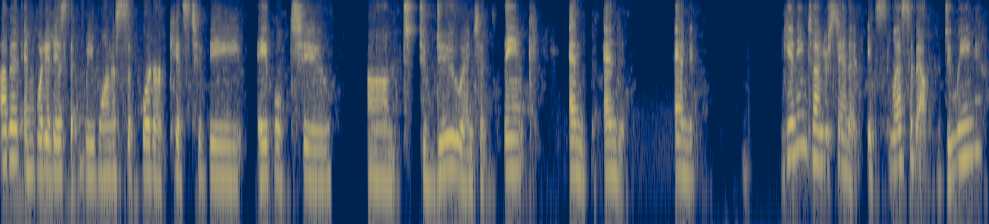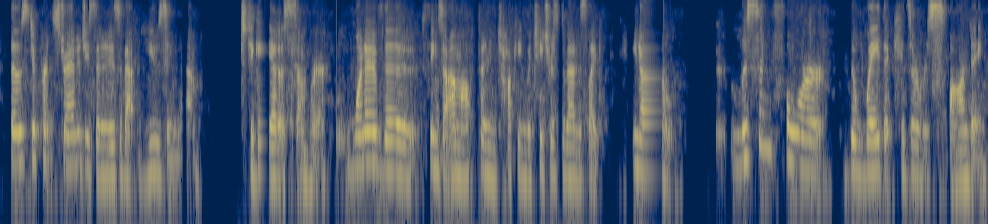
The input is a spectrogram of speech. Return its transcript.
of it and what it is that we want to support our kids to be able to um, to do and to think and and and beginning to understand that it's less about doing those different strategies than it is about using them to get us somewhere. One of the things I'm often talking with teachers about is like, you know, listen for the way that kids are responding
